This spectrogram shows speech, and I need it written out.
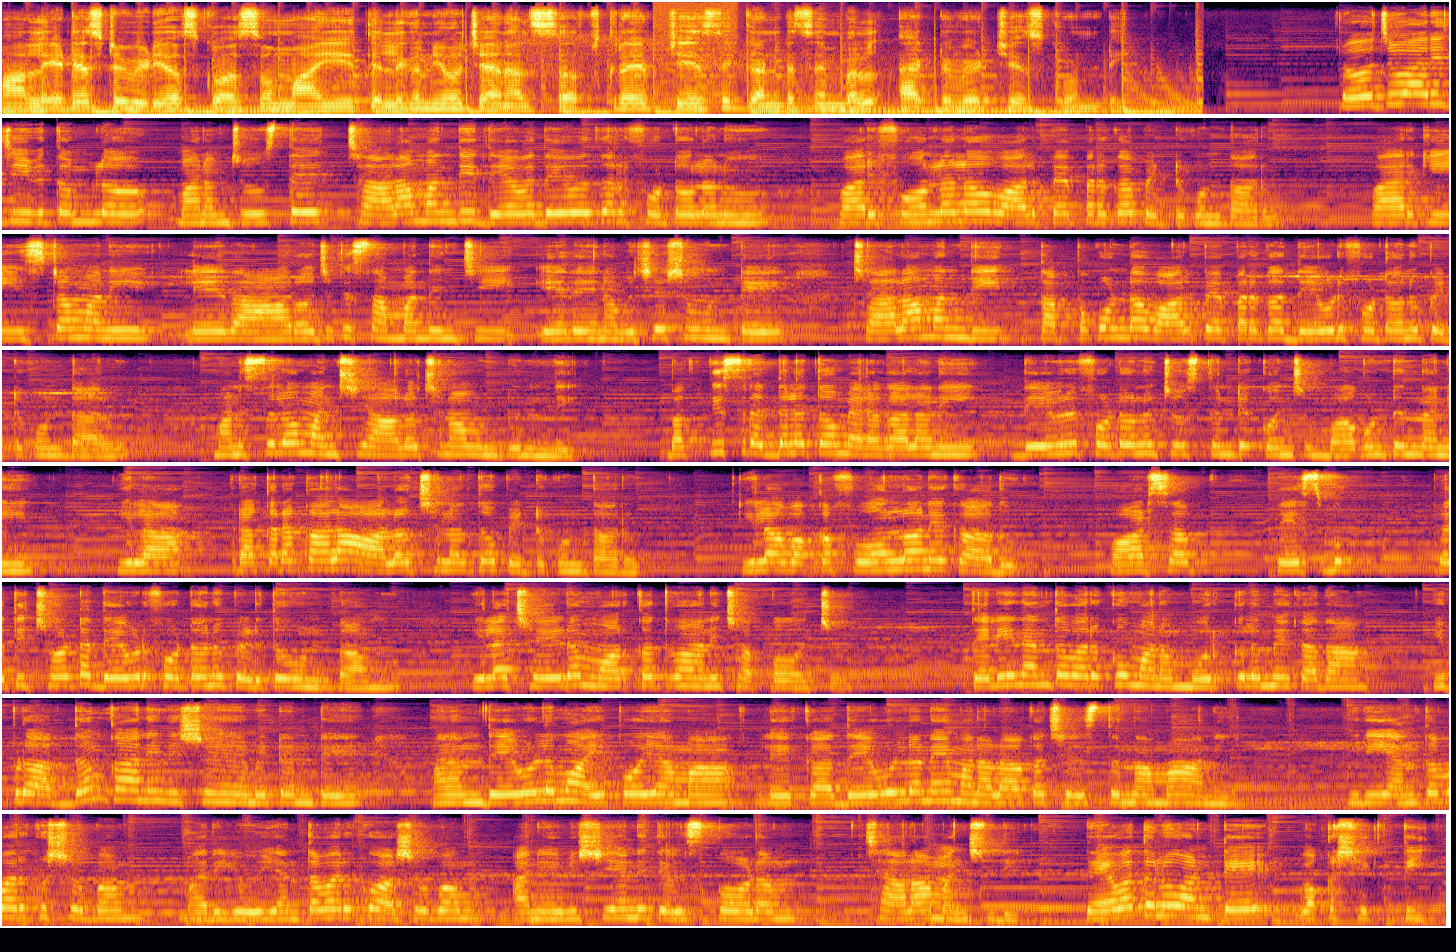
మా latest videos కోసం మా ఈ తెలుగు న్యూస్ ఛానల్ సబ్స్క్రైబ్ చేసి గంట సింబల్ యాక్టివేట్ చేసుకోండి. రోజువారీ జీవితంలో మనం చూస్తే చాలామంది దేవదేవతల ఫోటోలను వారి ఫోన్లలో వాల్పేపర్గా పెట్టుకుంటారు. వారికి ఇష్టమని లేదా ఆ రోజుకి సంబంధించి ఏదైనా విశేషం ఉంటే చాలామంది తప్పకుండా వాల్పేపర్గా దేవుడి ఫోటోను పెట్టుకుంటారు. మనసులో మంచి ఆలోచన ఉంటుంది. భక్తి శ్రద్ధలతో మెరగాలని దేవుని ఫోటోను చూస్తుంటే కొంచెం బాగుంటుందని ఇలా రకరకాల ఆలోచనలతో పెట్టుకుంటారు. ఇలా ఒక్క ఫోన్లోనే కాదు వాట్సాప్ ఫేస్బుక్ ప్రతి చోట దేవుడి ఫోటోను పెడుతూ ఉంటాము. ఇలా చేయడం మూర్ఖత్వం అని చెప్పవచ్చు. తెలియనంత వరకు మనం మూర్ఖులమే కదా. ఇప్పుడు అర్థం కాని విషయం ఏమిటంటే మనం దేవుళ్ళము అయిపోయామా? లేక దేవుళ్ళనే మనలాగా చేస్తున్నామా అని. ఇది ఎంతవరకు శుభం మరియు ఎంతవరకు అశుభం అనే విషయాన్ని తెలుసుకోవడం చాలా మంచిది. దేవతలు అంటే ఒక శక్తి.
